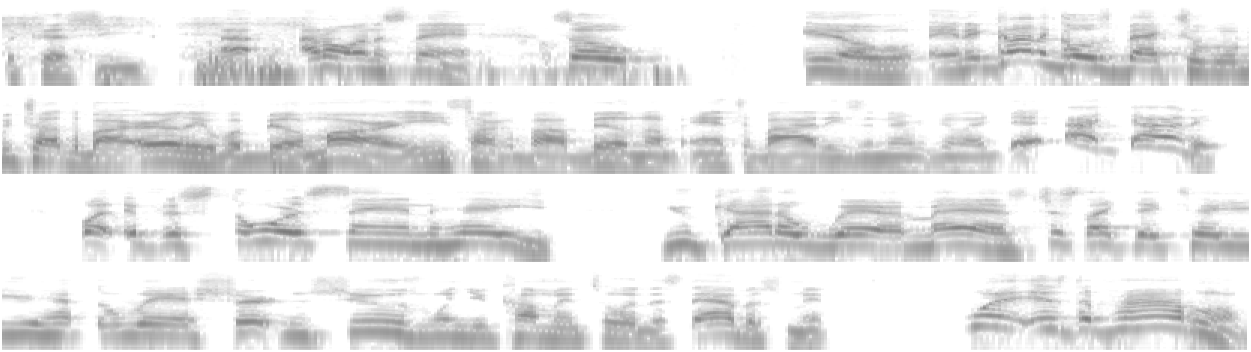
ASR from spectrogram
because she I, I don't understand. So you know, and it kind of goes back to what we talked about earlier with Bill Maher. He's talking about building up antibodies and everything like that. I got it. But if the store is saying, hey, you gotta wear a mask, just like they tell you you have to wear a shirt and shoes when you come into an establishment, what is the problem?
